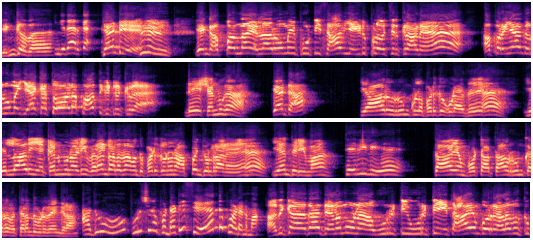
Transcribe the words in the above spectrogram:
எங்கவ? இங்கதான் இருக்க ஏண்டி? எங்க அப்பா தான் எல்லா ரூமையும் பூட்டி சாவியை இடுப்புல வச்சிருக்கானே அப்புறம் ஏன் அந்த ரூமை ஏக்கத்தோட பாத்துக்கிட்டு இருக்கிற? டேய் சண்முகா. ஏன்டா யாரும் ரூம்குள்ள படுக்க கூடாது. எல்லாரும் என் கண் முன்னாடி வெராண்டால தான் வந்து படுக்கணும்னு அப்பன் சொல்றானே. ஏன் தெரியுமா? தெரியலையே. தாயம் போட்டா தான் ரூம் கதவை திறந்து விடுவேங்கிறான். அதுவும் புருஷனை பொண்டாட்டி சேர்ந்து போடணுமா? அதுக்காக தான் தினமும் நான் உருட்டி உருட்டி தாயம் போடுற அளவுக்கு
